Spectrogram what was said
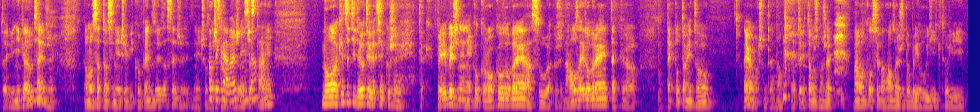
to je vynikajúce, mm-hmm. že ono sa to asi niečím vykopenzuje zase, že niečo Očakávaš sa, niečo? sa stane. No a keď sa ti dejú tie veci akože tak priebežne niekoľko rokov dobré a sú akože naozaj dobré, tak, eh, tak potom je to, neviem o čom to je, no. Je to, je to možno, že mám okolo seba naozaj že dobrí ľudí, ktorí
